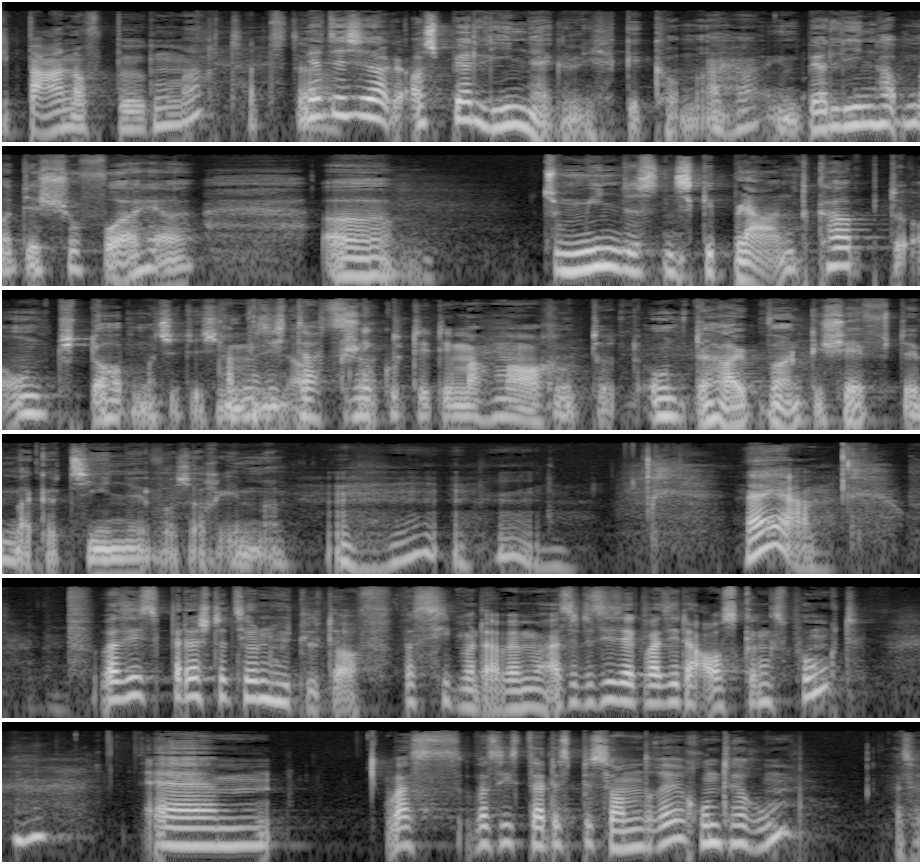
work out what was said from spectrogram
die Bahn auf Bögen macht? Hat's da? Ja, das ist ja aus Berlin eigentlich gekommen. In Berlin hat man das schon vorher äh, zumindest geplant gehabt und da hat man sich das Wien sich gedacht, eine gute Idee, machen wir auch. Und dort unterhalb waren Geschäfte, Magazine, was auch immer. Naja, was ist bei der Station Hütteldorf? Was sieht man da? Wenn man, also das ist ja quasi der Ausgangspunkt. Ähm, was, was ist da das Besondere rundherum? Also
